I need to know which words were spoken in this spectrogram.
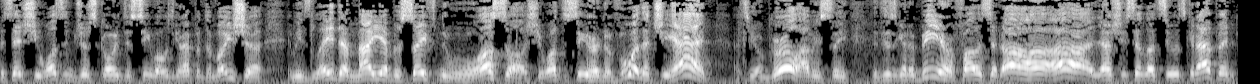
it said she wasn't just going to see what was going to happen to Moshe, it means Leda Maya also. She wanted to see her nevuah that she had as a young girl, obviously, that this is going to be. Her father said, ah, ah, ah. Now she said, let's see what's going to happen.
